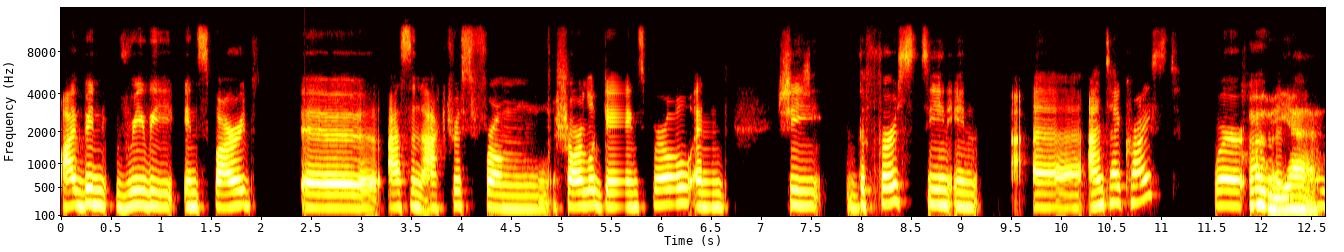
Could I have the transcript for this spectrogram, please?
I've been really inspired uh, as an actress from Charlotte Gainsbourg, and she the first scene in uh, Antichrist, where oh uh, yeah,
